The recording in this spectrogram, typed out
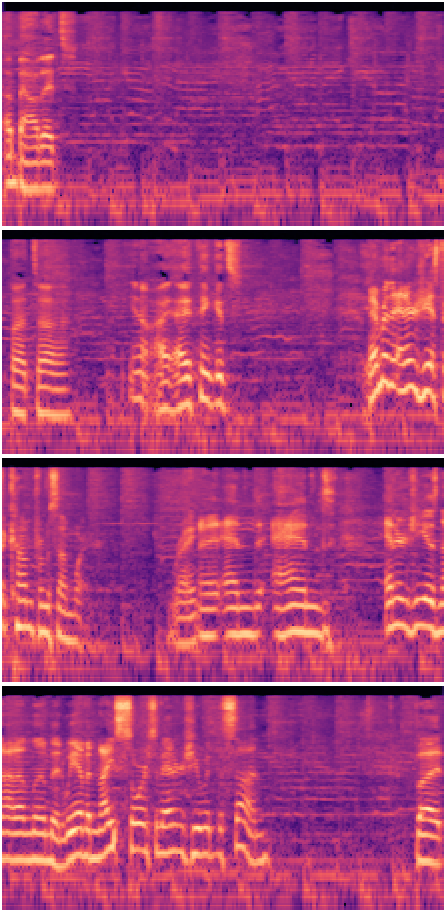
about it. But uh, you know, I, I think it's Remember, the energy has to come from somewhere, right. and and and energy is not unlimited. We have a nice source of energy with the sun, but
